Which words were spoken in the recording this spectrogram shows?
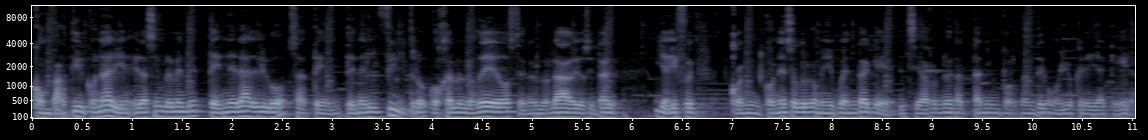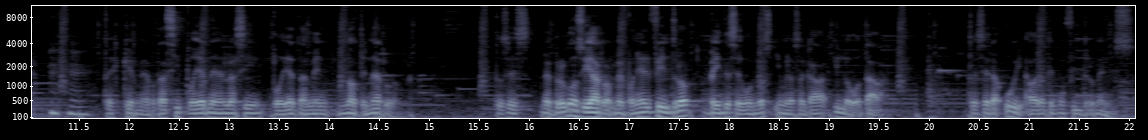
compartir con alguien, era simplemente tener algo, o sea, te- tener el filtro, cogerlo en los dedos, tener los labios y tal. Y ahí fue, con, con eso creo que me di cuenta que el cigarro no era tan importante como yo creía que era. Entonces que en verdad si podía tenerlo así, podía también no tenerlo. Entonces me probé con un cigarro, me ponía el filtro 20 segundos y me lo sacaba y lo botaba. Entonces era, uy, ahora tengo un filtro menos.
